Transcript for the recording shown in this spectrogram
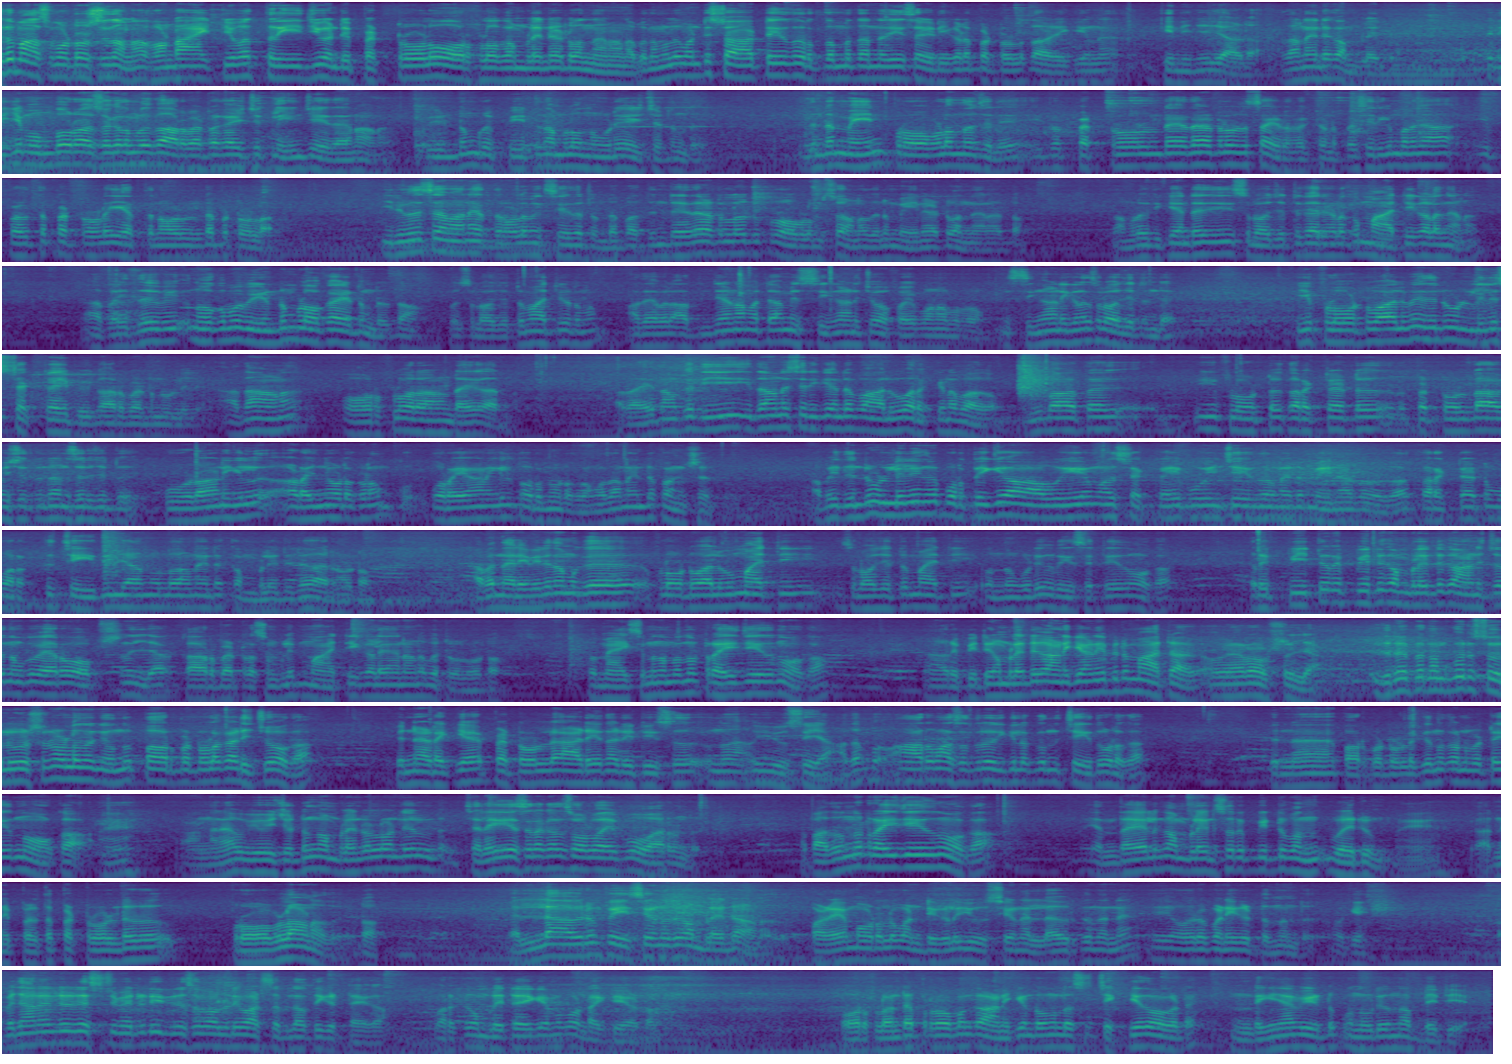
ഇത് മാസ് മോട്ടോഴ്സിൽ നിന്നാണ് ഹോണ്ട ആക്റ്റീവ ത്രീ ജി വണ്ടി. പെട്രോൾ ഓവർഫ്ലോ കംപ്ലൈന്റ് ആയിട്ട് വന്നതാണ്. അപ്പോൾ നമ്മൾ വണ്ടി സ്റ്റാർട്ട് ചെയ്ത് നിർത്തുമ്പോൾ തന്നെ ഈ സൈഡിൽ കൂടെ പെട്രോൾ താഴേക്ക് ഇങ്ങനെ കിനിഞ്ഞ് ചാടുക. അതാണ് അതിന്റെ കംപ്ലൈന്റ് എനിക്ക് മുമ്പ് പ്രാവശ്യമൊക്കെ നമ്മൾ കാർബേറ്റർ കഴിച്ച് ക്ലീൻ ചെയ്തതാണ്. വീണ്ടും റിപ്പീറ്റ് നമ്മൾ ഒന്നും കൂടി കഴിച്ചിട്ടുണ്ട്. ഇതിന്റെ മെയിൻ പ്രോബ്ലം എന്ന് വെച്ചാൽ ഇപ്പോൾ പെട്രോളിന്റേതായിട്ടുള്ള ഒരു സൈഡ് എഫക്റ്റ് ആണ്. ഇപ്പോൾ ശരിക്കും പറഞ്ഞാൽ ഇപ്പോഴത്തെ പെട്രോൾ എത്തനോളിന്റെ പെട്രോളാണ് ഇരുപത് ശതമാനം എത്തനോൾ മിക്സ് ചെയ്തിട്ടുണ്ട്. അപ്പോൾ അതിന്റേതായിട്ടുള്ള ഒരു പ്രോബ്ലംസ് ആണ് ഇതിന് മെയിനായിട്ട് വന്നതാണ് നമ്മൾ ഒരിക്കൽ എന്റെ ഈ സ്ലോജറ്റ് കാര്യങ്ങളൊക്കെ മാറ്റി കളഞ്ഞാണ്. അപ്പോൾ ഇത് നോക്കുമ്പോൾ വീണ്ടും ബ്ലോക്ക് ആയിട്ടുണ്ട് കേട്ടോ. അപ്പോൾ സ്ലോജറ്റ് മാറ്റി ഇടണം. അതേപോലെ അതിന്റെയാണ് മറ്റേ മിസ്സിങ് കാണിച്ച് ഓഫായി പോകണ പറഞ്ഞു മിസ്സിങ് കാണിക്കുന്ന സ്ലോജറ്റിന്റെ ഈ ഫ്ലോട്ട് വാൽവ് ഇതിന്റെ ഉള്ളിൽ സ്റ്റക്കായി പോയി കാർബേറ്റിന്റെ ഉള്ളിൽ. അതാണ് ഓവർഫ്ലോ വരാനുണ്ടായ കാരണം. അതായത് നമുക്ക് ഈ ഇതാണ് ശരിക്കും എന്റെ വാൽവ് വറക്കണ ഭാഗം. ഈ ഭാഗത്തെ ഈ ഫ്ലോട്ട് കറക്റ്റായിട്ട് പെട്രോളിന്റെ ആവശ്യത്തിനനുസരിച്ചിട്ട് കൂടാണെങ്കിൽ അടഞ്ഞു കൊടുക്കണം കുറയാണെങ്കിൽ തുറന്നു കൊടുക്കണം. അതാണ് അതിന്റെ ഫങ്ഷൻ അപ്പോൾ ഇതിന്റെ ഉള്ളിൽ ഇങ്ങനെ പുറത്തേക്ക് ആവുകയും അത് സ്റ്റക്കായി പോവുകയും ചെയ്യുന്നതാണ് അതിന്റെ മെയിനായിട്ടുള്ളത് അത് കറക്റ്റായിട്ട് വർക്ക് ചെയ്തില്ല എന്നുള്ളതാണ് അതിന്റെ കംപ്ലൈന്റിന്റെ കാരണം കേട്ടോ. അപ്പോൾ നിലവിൽ നമുക്ക് ഫ്ലോട്ട് വാൽവ് മാറ്റി സ്ലോ ജെറ്റും മാറ്റി ഒന്നും കൂടി റീസെറ്റ് ചെയ്ത് നോക്കാം. റിപ്പീറ്റ് റിപ്പീറ്റ് കംപ്ലൈന്റ് കാണിച്ചാൽ നമുക്ക് വേറെ ഓപ്ഷൻ ഇല്ല. കാർബേറ്റർ അസംബ്ലി മാറ്റി കളയാനാണ് പറ്റുള്ളൂ കേട്ടോ. അപ്പോൾ മാക്സിമം നമ്മളൊന്ന് ട്രൈ ചെയ്ത് നോക്കാം. റിപ്പീറ്റ് കംപ്ലൈന്റ് കാണിക്കുകയാണെങ്കിൽ പിന്നെ മാറ്റാം. വേറെ ഓപ്ഷൻ ഇല്ല. ഇതിനിപ്പോൾ നമുക്കൊരു സൊല്യൂഷൻ ഉള്ളതെങ്കിൽ ഒന്ന് പവർ പെട്രോളൊക്കെ അടിച്ചു നോക്കാം. പിന്നെ ഇടയ്ക്ക് പെട്രോളിൽ ആഡ് ചെയ്യുന്ന അഡിറ്റീവ്സ് ഒന്ന് യൂസ് ചെയ്യാം. അത് ആറ് മാസത്തിലൊരിക്കലൊക്കെ ഒന്ന് ചെയ്തു കൊടുക്കുക പിന്നെ പവർ പെട്രോളിലേക്ക് ഒന്ന് കൺവേർട്ട് ചെയ്ത് നോക്കാം. അങ്ങനെ ഉപയോഗിച്ചിട്ടും കംപ്ലൈന്റ് ഉള്ള വണ്ടികളുണ്ട് ചില കേസിലൊക്കെ അത് സോൾവ് ആയി പോകാറുണ്ട് അപ്പോൾ അതൊന്ന് ട്രൈ ചെയ്ത് നോക്കാം. എന്തായാലും കംപ്ലയിൻസ് റിപ്പീറ്റ് വന്ന് വരും. കാരണം ഇപ്പോഴത്തെ പെട്രോളിന്റെ ഒരു പ്രോബ്ലമാണത് കേട്ടോ. എല്ലാവരും ഫേസ് ചെയ്യുന്ന ഒരു കംപ്ലയിന്റ് ആണത്. പഴയ മോഡൽ വണ്ടികൾ യൂസ് ചെയ്യണ എല്ലാവർക്കും തന്നെ ഈ ഓരോ പണി കിട്ടുന്നുണ്ട്. ഓക്കെ അപ്പോൾ ഞാൻ എന്റെ ഒരു എസ്റ്റിമേറ്റ് ഡീറ്റെയിൽസ് ഓൾറെഡി വാട്സപ്പിനകത്ത് ഇട്ടേക്കാം. വർക്ക് കംപ്ലീറ്റ് ആയി കഴിയുമ്പോൾ കോൺടാക്ട് ചെയ്യാം കേട്ടോ. ഓവർഫ്ലോന്റെ പ്രോബ്ലം കാണിക്കുന്നുണ്ടോ എന്നുള്ളത് ചെക്ക് ചെയ്ത് നോക്കട്ടെ. ഉണ്ടെങ്കിൽ ഞാൻ വീണ്ടും ഒന്നുകൂടി ഒന്ന് അപ്ഡേറ്റ് ചെയ്യാം.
